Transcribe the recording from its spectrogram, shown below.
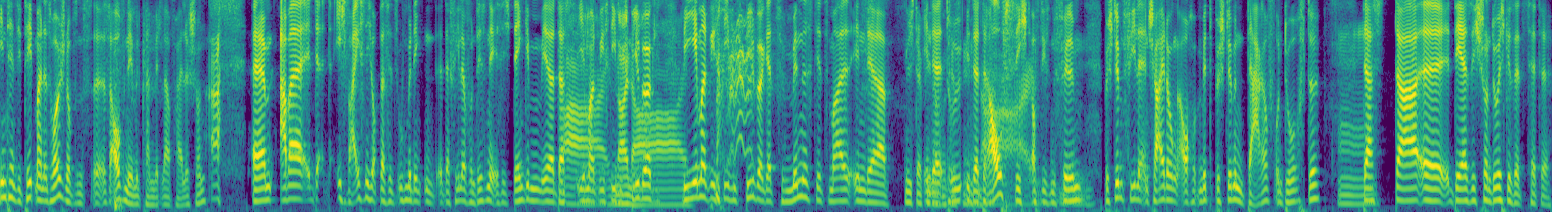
Intensität meines Heuschnupfens äh, es aufnehmen kann mittlerweile schon. Ah. Ähm, aber ich weiß nicht, ob das jetzt unbedingt ein, der Fehler von Disney ist. Ich denke mir, dass Nein, jemand wie Steven nein, Spielberg, nein. wie jemand wie Steven Spielberg, der zumindest jetzt mal in der der in der, Disney. in der Nein. Draufsicht auf diesen Film bestimmt viele Entscheidungen auch mitbestimmen darf und durfte, Mhm. dass da äh, der sich schon durchgesetzt hätte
